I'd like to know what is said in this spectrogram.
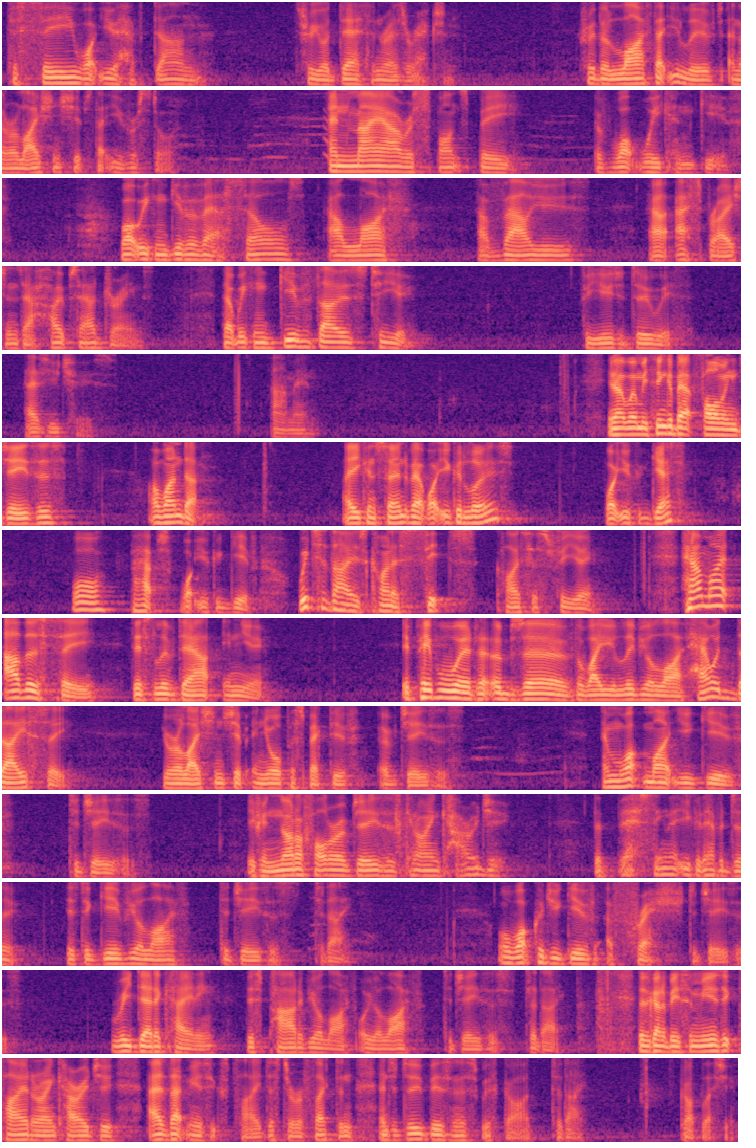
to see what you have done through your death and resurrection, through the life that you lived and the relationships that you've restored. And may our response be of what we can give, what we can give of ourselves, our life, our values, our aspirations, our hopes, our dreams, that we can give those to you for you to do with as you choose. Amen. You know, when we think about following Jesus, I wonder are you concerned about what you could lose, what you could get, or perhaps what you could give? Which of those kind of sits closest for you? How might others see this lived out in you? If people were to observe the way you live your life, how would they see your relationship and your perspective of Jesus? And what might you give to Jesus? If you're not a follower of Jesus, can I encourage you? The best thing that you could ever do is to give your life to Jesus today. Or what could you give afresh to Jesus? Rededicating this part of your life or your life to Jesus today. There's going to be some music played, and I encourage you, as that music's played, just to reflect and, and to do business with God today. God bless you.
